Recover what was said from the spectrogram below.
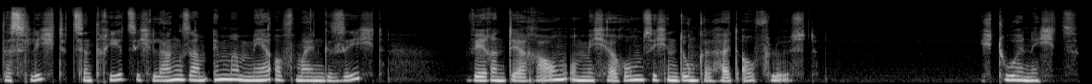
das Licht zentriert sich langsam immer mehr auf mein Gesicht, während der Raum um mich herum sich in Dunkelheit auflöst. Ich tue nichts.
